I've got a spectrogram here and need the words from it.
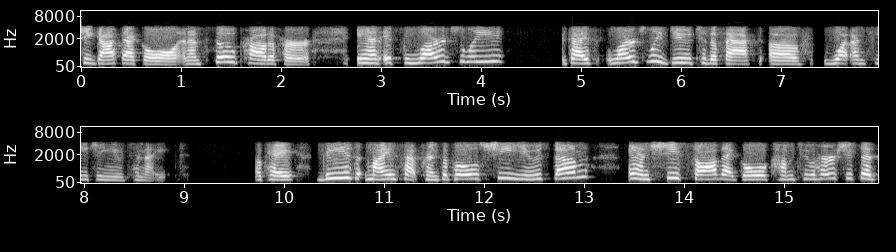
she got that goal, and I'm so proud of her. And it's largely, guys, largely due to the fact of what I'm teaching you tonight. Okay, these mindset principles, she used them and she saw that goal come to her. She said,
